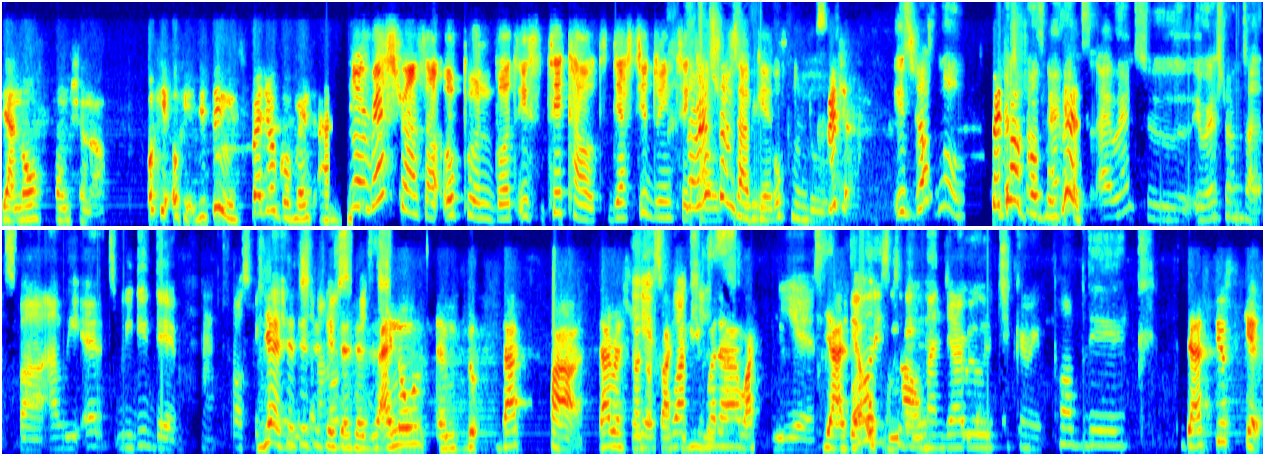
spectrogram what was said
they are not functional. Okay, okay. The thing is, federal government has No, restaurants are open, but it's takeout. They're still doing The takeout. restaurants have you been open though. federal, It's just no. federal restaurants, I government. went, Yes, I went to a restaurant at Spar and we ate. We did the. hmm, I was yes, yes, yes, and yes, I yes, yes, I know. Um, th- that spa, that restaurant, Yes, yes, actually, Waki's. whether Waki, Yes. Yeah, they're all these open now. Manjaro, Chicken Republic. they are still scared.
